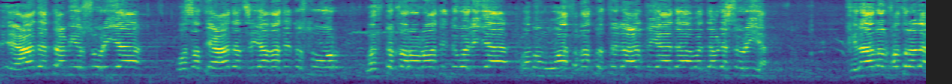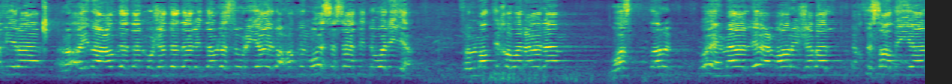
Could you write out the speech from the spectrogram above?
بإعادة تعمير سوريا وسط إعادة صياغة الدستور وفق القرارات الدولية وبموافقة واطلاع القيادة والدولة السورية. خلال الفترة الأخيرة رأينا عودة مجددة للدولة السورية إلى حضن المؤسسات الدولية في المنطقة والعالم وسط وإهمال لأعمار الجبل اقتصاديا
